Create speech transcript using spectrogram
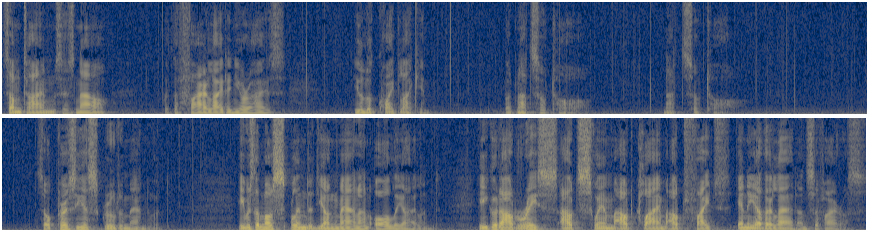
Sometimes, as now, with the firelight in your eyes, you look quite like him, but not so tall, not so tall. So Perseus grew to manhood. He was the most splendid young man on all the island. He could outrace, outswim, outclimb, outfight any other lad on Seriphus.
